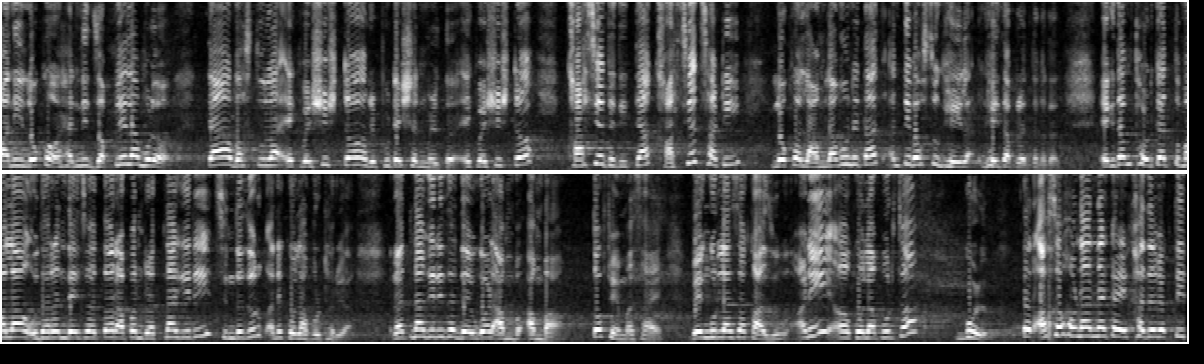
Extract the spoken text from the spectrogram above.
पाणी लोक ह्यांनी जपलेल्यामुळं त्या वस्तूला एक वैशिष्ट्य रेप्युटेशन मिळतं. एक विशिष्ट खासियत येते त्या खासियतसाठी लोक लांब लांबून येतात आणि ती वस्तू घ्यायला घ्यायचा प्रयत्न करतात. एकदम थोडक्यात तुम्हाला उदाहरण द्यायचं तर आपण रत्नागिरी सिंधुदुर्ग आणि कोल्हापूर ठरूया रत्नागिरीचा देवगड आंब आंबा तो फेमस आहे. वेंगुर्लाचा काजू आणि कोल्हापूरचा गुळ. तर असं होणार नाही का एखाद्या व्यक्ती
